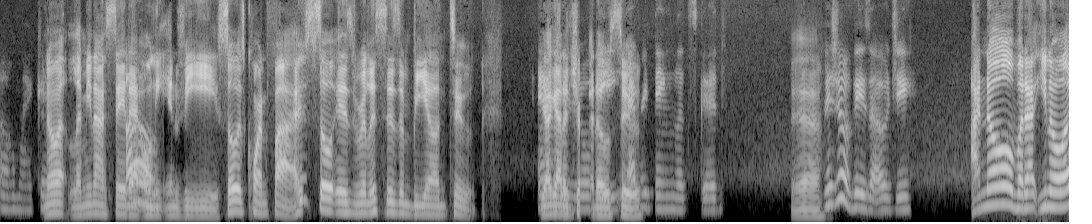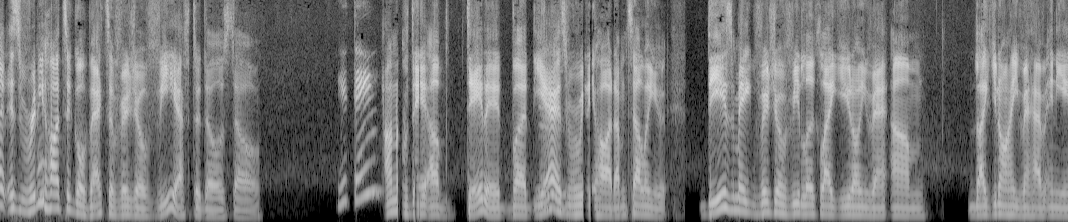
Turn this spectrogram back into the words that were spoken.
Oh my god. You know what? Let me not say that Oh. only NVE. So is QuantV. So is Realism Beyond too. y'all gotta try those V, too. Everything looks good. Yeah. Visual V is a OG. I know, but I, you know what? It's really hard to go back to Visual V after those, though. You think? I don't know if they updated, but yeah, it's Mhm. really hard. I'm telling you, these make Visual V look like you don't even um, like you don't even have any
